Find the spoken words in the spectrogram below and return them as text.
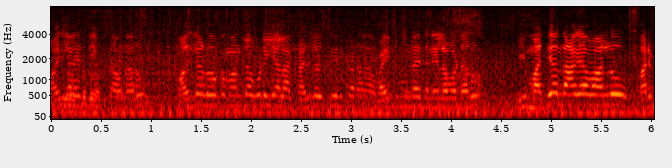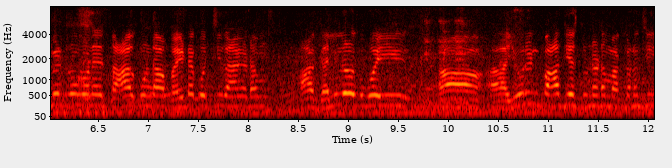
మహిళలు అయితే చెప్తా ఉన్నారు. మహిళా లోకమంతా కూడా ఇలా కదిలి వచ్చి ఇక్కడ వైట్ ముందు అయితే నిలబడ్డారు. ఈ మద్యం తాగే వాళ్ళు పర్మిట్ రూమ్లోనే తాగకుండా బయటకు వచ్చి తాగడం ఆ గల్లీలోకి పోయి ఆ యూరిన్ పాస్ చేస్తుండడం అక్కడ నుంచి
